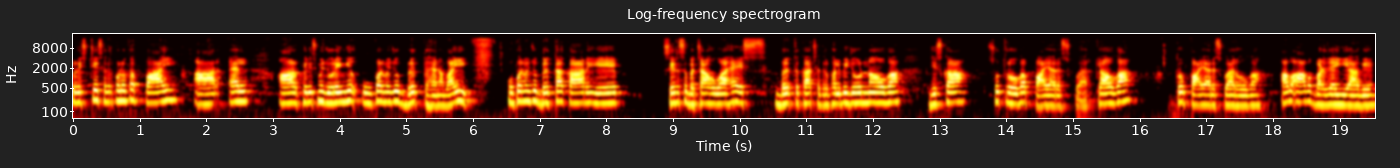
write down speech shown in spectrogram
पृष्ठीय क्षेत्रफल होता है पाई आर एल। और फिर इसमें जोड़ेंगे ऊपर में जो वृत्त है ना भाई, ऊपर में जो वृत्ताकार ये शीर्ष बचा हुआ है, इस वृत्त का क्षेत्रफल भी जोड़ना होगा, जिसका सूत्र होगा पाई आर स्क्वायर। क्या होगा? तो पाई आर स्क्वायर होगा। अब आप बढ़ जाइए आगे।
